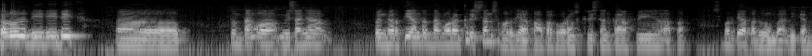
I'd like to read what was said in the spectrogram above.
Kalau dididik uh, tentang oh, misalnya pengertian tentang orang Kristen seperti apa? Apakah orang Kristen kafir? Apa? Seperti apa dulu mbak Dikan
